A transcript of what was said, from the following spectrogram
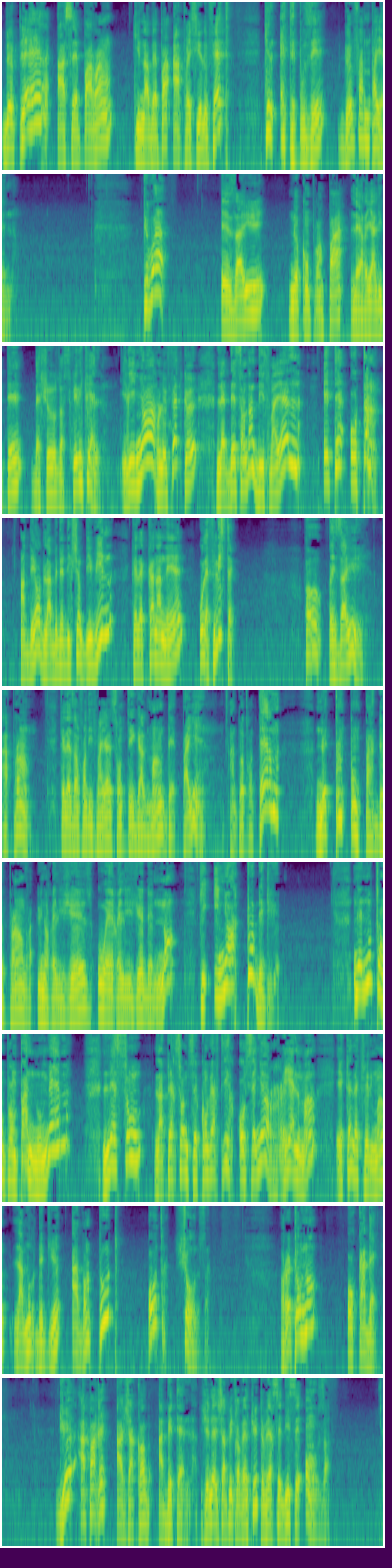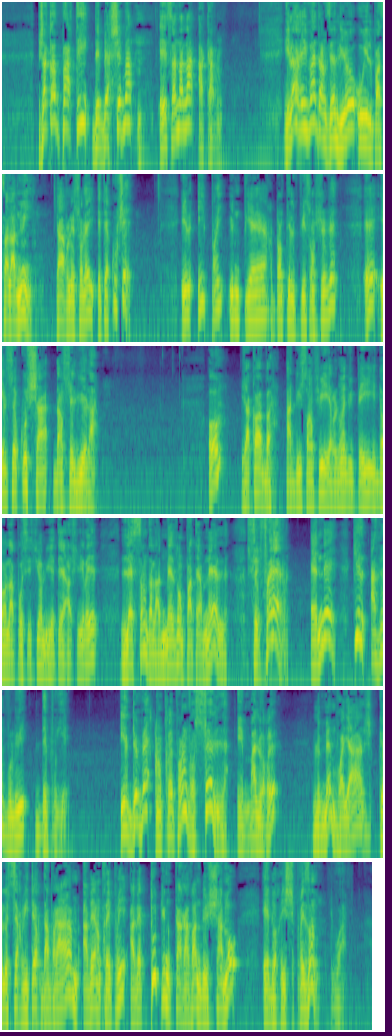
de plaire à ses parents qui n'avaient pas apprécié le fait qu'il ait épousé deux femmes païennes. Tu vois, Esaü ne comprend pas les réalités des choses spirituelles. Il ignore le fait que les descendants d'Ismaël étaient autant en dehors de la bénédiction divine que les Cananéens ou les Philistins. Oh, Esaü apprend que les enfants d'Ismaël sont également des païens. En d'autres termes, ne tentons pas de prendre une religieuse ou un religieux de nom qui ignore tout de Dieu. Ne nous trompons pas nous-mêmes, laissons la personne se convertir au Seigneur réellement et qu'elle expérimente l'amour de Dieu avant toute autre chose. Retournons au cadet. Dieu apparaît à Jacob à Bethel. Genèse chapitre 28, versets 10 et 11. Jacob partit de Beersheba et s'en alla à Caran. Il arriva dans un lieu où il passa la nuit, car le soleil était couché. Il y prit une pierre dont il fit son chevet, et il se coucha dans ce lieu-là. Oh, Jacob a dû s'enfuir loin du pays dont la possession lui était assurée, laissant dans la maison paternelle ce frère aîné qu'il avait voulu dépouiller. Il devait entreprendre seul et malheureux le même voyage que le serviteur d'Abraham avait entrepris avec toute une caravane de chameaux et de riches présents, tu vois.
